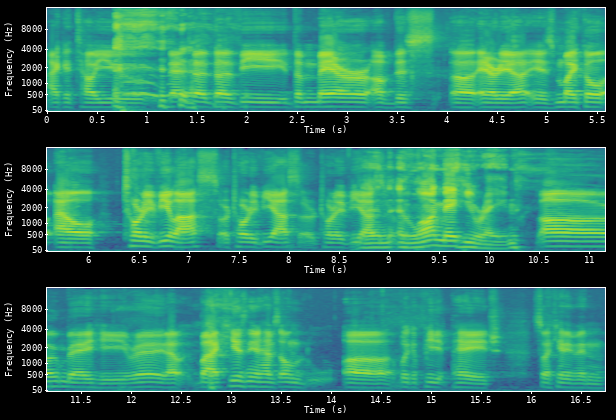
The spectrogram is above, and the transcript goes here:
I can tell you that the, the, the, the mayor of this uh, area is Michael L. Torrevillas, or Torrevillas, or Torrevillas. And, and long may he reign. Long may he reign. But he doesn't even have his own uh, Wikipedia page, so I can't even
